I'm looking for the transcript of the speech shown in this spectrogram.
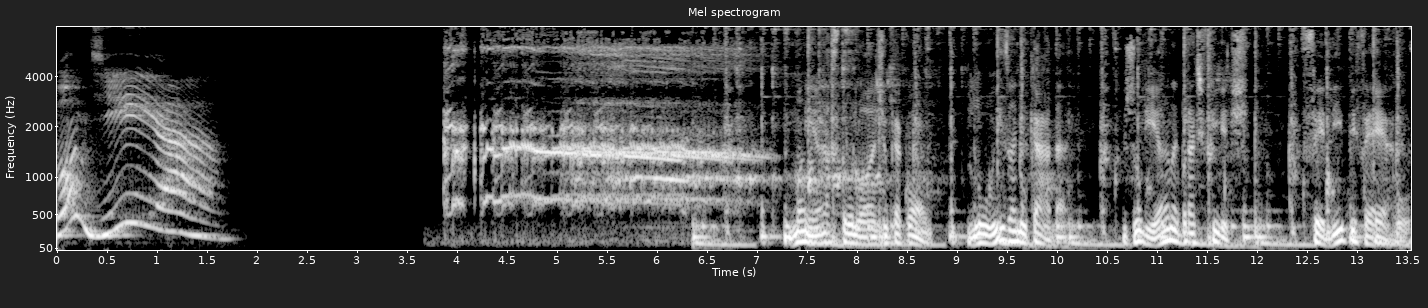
Bom dia! Manhã Astrológica com Luísa Nucada, Juliana Bratfit, Felipe Ferro,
